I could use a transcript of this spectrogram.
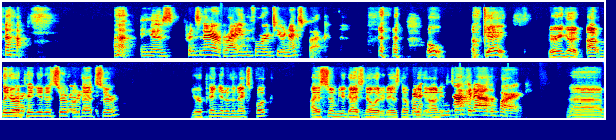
uh, he goes, Prince and I are writing the foreword to your next book. oh, okay. Very good. Uh, your opinion of, sir, of that, sir? Your opinion of the next book? I assume you guys know what it is. Nobody in the audience. Knock it out of the park. Uh,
